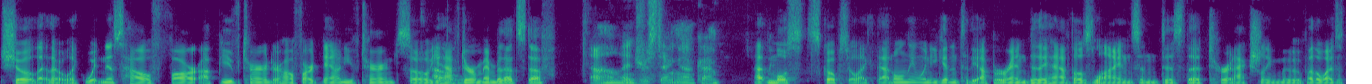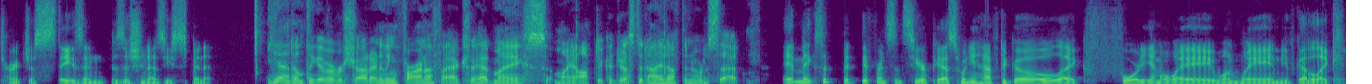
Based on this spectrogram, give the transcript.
show that, that like witness how far up you've turned or how far down you've turned. So you have Oh. to remember that stuff. Oh, interesting. Okay. Uh, most scopes are like that. Only when you get into the upper end do they have those lines and does the turret actually move. Otherwise, the turret just stays in position as you spin it. Yeah, I don't think I've ever shot anything far enough. I actually had my my optic adjusted high enough to notice that. It makes a bit difference in CRPS when you have to go like 40 MOA one way and you've got to like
